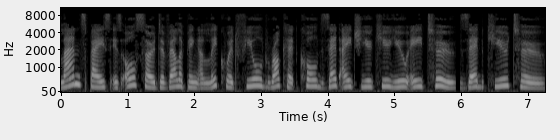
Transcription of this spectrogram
Landspace is also developing a liquid-fueled rocket called ZHUQUE-2 ZQ-2.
